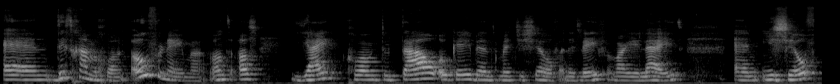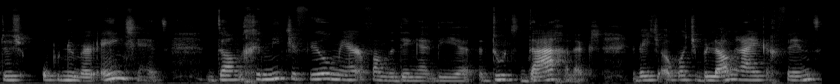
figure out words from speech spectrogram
En dit gaan we gewoon overnemen. Want als jij gewoon totaal oké bent met jezelf en het leven waar je leidt, en jezelf dus op nummer 1 zet, dan geniet je veel meer van de dingen die je doet dagelijks. Dan weet je ook wat je belangrijker vindt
